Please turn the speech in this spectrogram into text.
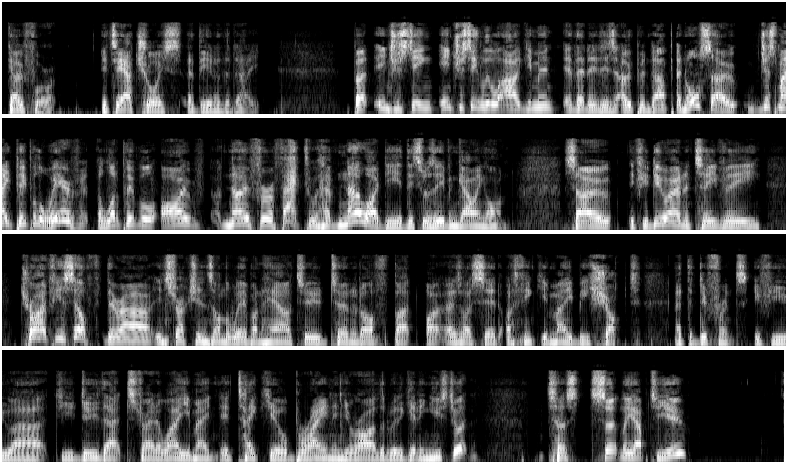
go for it. It's our choice at the end of the day. But interesting, interesting little argument that it has opened up, and also just made people aware of it. A lot of people I know for a fact who have no idea this was even going on. So if you do own a TV, try it for yourself. There are instructions on the web on how to turn it off, but as I said, I think you may be shocked at the difference if you uh, you do that straight away. You may take your brain and your eye a little bit of getting used to it. Just certainly up to you.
